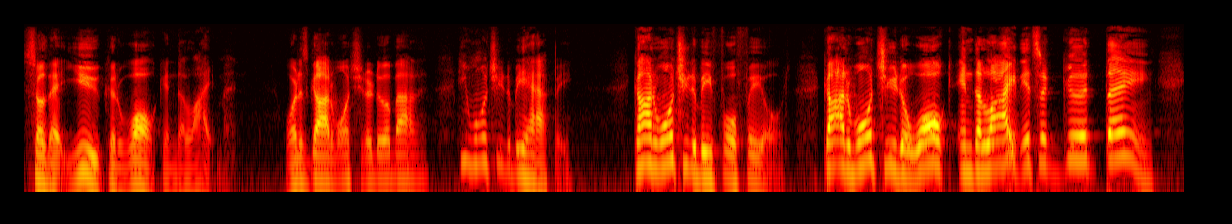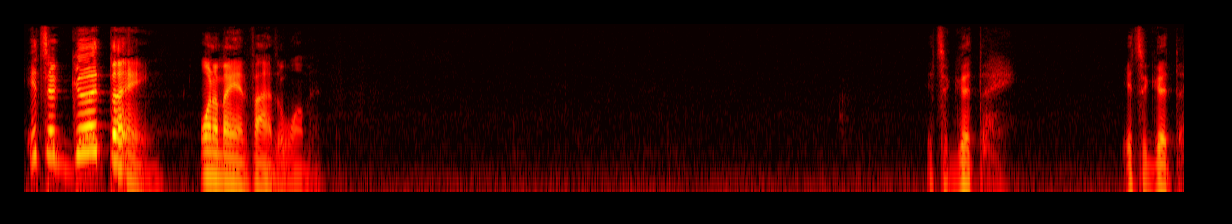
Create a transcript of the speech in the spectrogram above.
so that you could walk in delightment. What does God want you to do about it? He wants you to be happy. God wants you to be fulfilled. God wants you to walk in delight. It's a good thing. It's a good thing when a man finds a woman. It's a good thing. It's a good thing.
